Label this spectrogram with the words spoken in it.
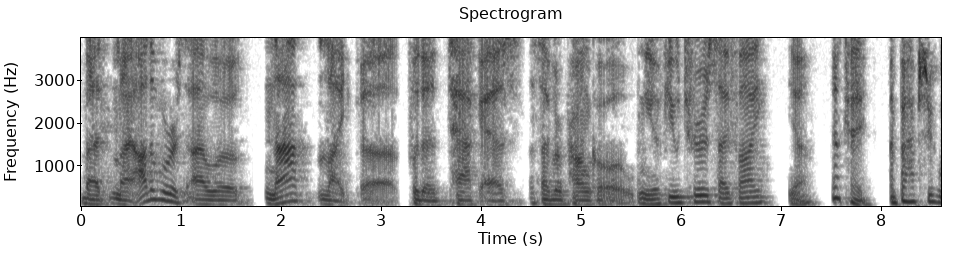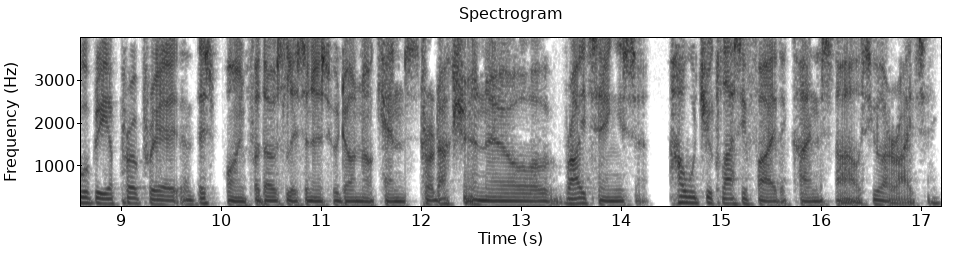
But my other words, I will not like uh, put a tag as cyberpunk or near future sci-fi. Yeah. Okay. And perhaps it would be appropriate at this point for those listeners who don't know Ken's production or writings. How would you classify the kind of styles you are writing?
